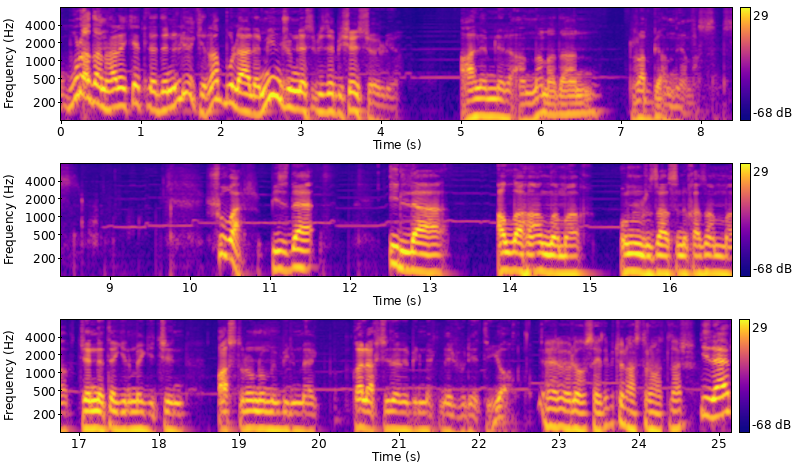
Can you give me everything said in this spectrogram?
Buradan hareketle deniliyor ki Rabbul Alemin cümlesi bize bir şey söylüyor. Alemleri anlamadan Rabbi anlayamazsınız. Şu var bizde illa Allah'ı anlamak, onun rızasını kazanmak, cennete girmek için astronomi bilmek, galaksileri bilmek mecburiyeti yok. Eğer öyle olsaydı bütün astronotlar Girer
